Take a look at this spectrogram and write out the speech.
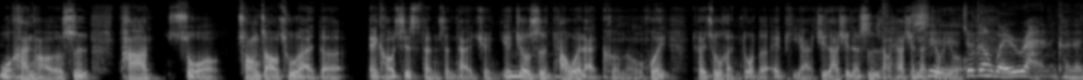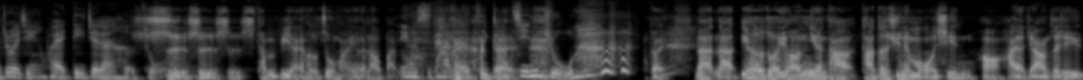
我看好的是它所创造出来的 ecosystem 生态圈，也就是它未来可能会推出很多的 API。其实它现在事实上它现在就有，就跟微软可能就已经会第一阶段合作。是是是是，他们必然合作嘛，因为老板因为是他的这个 金主。对，那那一合作以后，因为它它的训练模型哈、哦，还有加上这些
